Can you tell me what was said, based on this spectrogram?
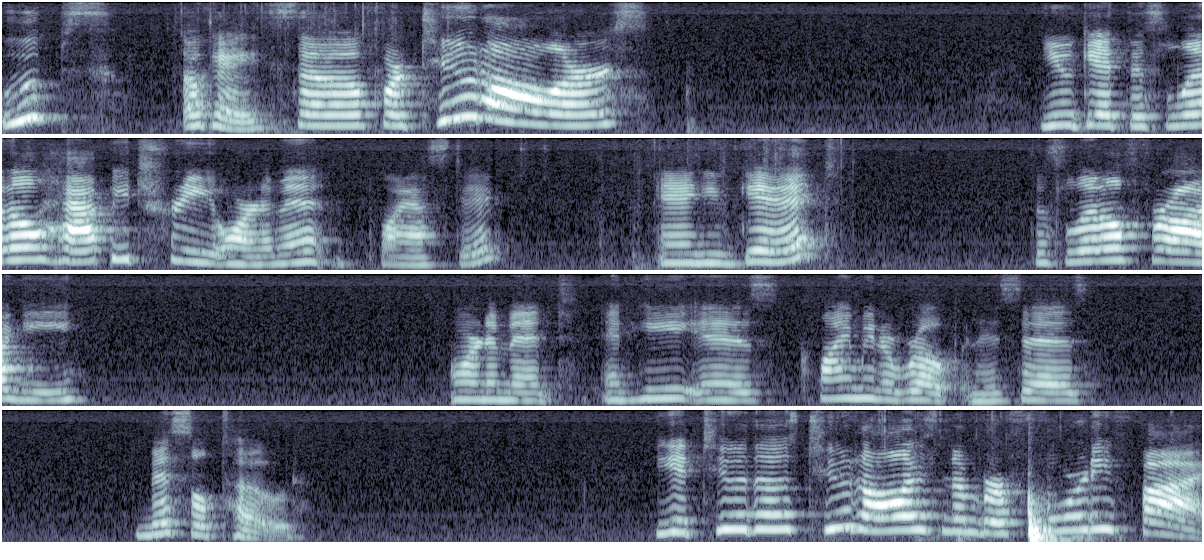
Oops. Okay, so for $2, you get this little happy tree ornament, plastic, and you get this little froggy ornament, and he is climbing a rope, and it says mistletoe. You get two of those, $2, number 45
